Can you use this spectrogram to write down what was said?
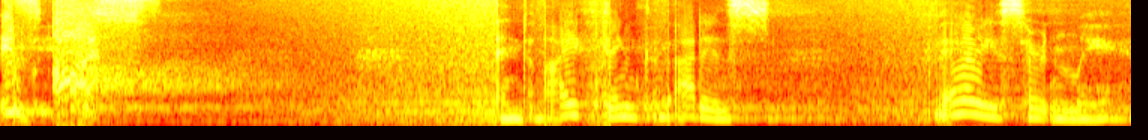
is us. And I think that is very certainly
